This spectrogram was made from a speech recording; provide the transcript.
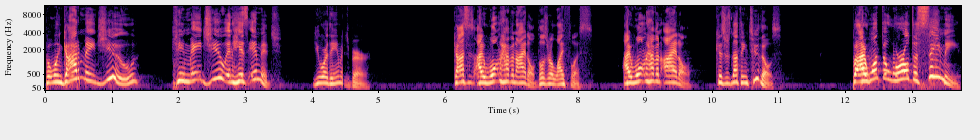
But when God made you, He made you in His image. You are the image bearer. God says, I won't have an idol. Those are lifeless. I won't have an idol because there's nothing to those. But I want the world to see me.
